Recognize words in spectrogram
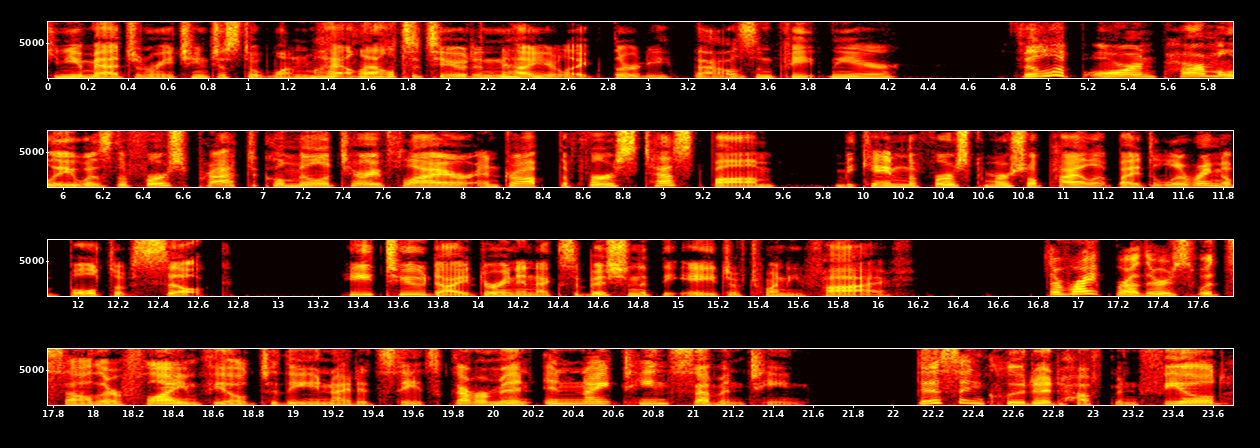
Can you imagine reaching just a one mile altitude and now you're like 30,000 feet in the air? Philip Orrin Parmelee was the first practical military flyer and dropped the first test bomb and became the first commercial pilot by delivering a bolt of silk. He too died during an exhibition at the age of 25. The Wright brothers would sell their flying field to the United States government in 1917. This included Huffman Field,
